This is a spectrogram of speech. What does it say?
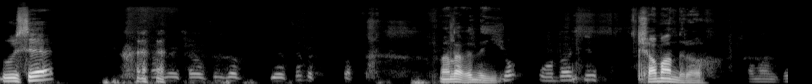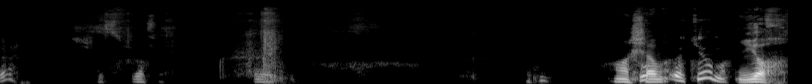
Buse. Valla ben de Şu oradaki şamandır o. Şamandıra. Şurası. Evet. o şam... Bu ötüyor mu? Yok.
